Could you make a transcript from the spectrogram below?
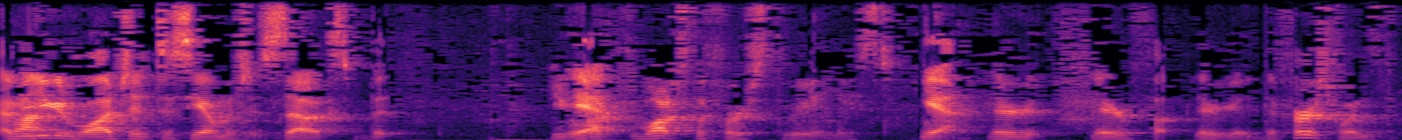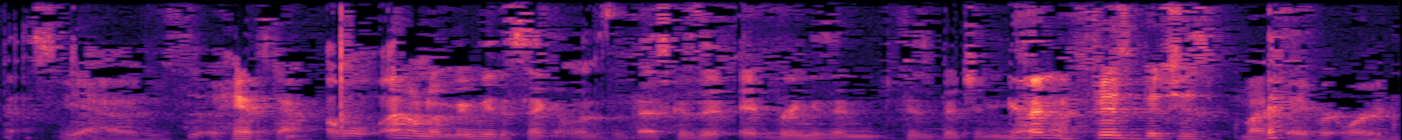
I mean, Not- you can watch it to see how much it sucks, but you yeah. watch, watch the first three at least. yeah, they're they're they're good. The first one's the best. Yeah, hands down. Oh, I don't know. Maybe the second one's the best because it, it brings in Fizz bitch and gun. Fizz bitch is my favorite word.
